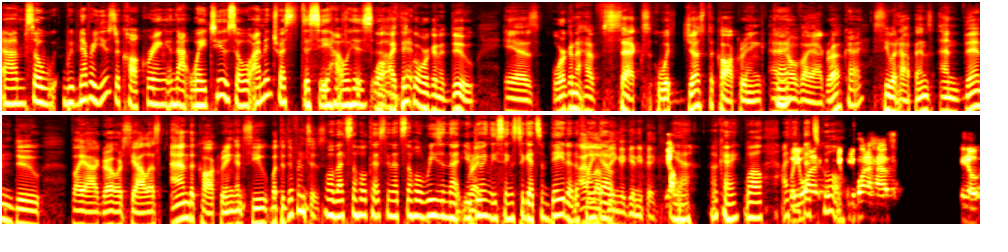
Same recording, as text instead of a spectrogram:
Um, so we've never used a cock ring in that way too. So I'm interested to see how his. Well, um, I think what we're going to do is we're going to have sex with just the cock ring and Okay. no Viagra. Okay. See what happens. And then do Viagra or Cialis and the cock ring and see what the difference is. Well, that's the whole testing. That's the whole reason that you're Right. doing these things to get some data to I find out. I love out. being a guinea pig. Yeah. yeah. Okay. Well, I Well, think you that's want cool. You, you want to have, you know,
